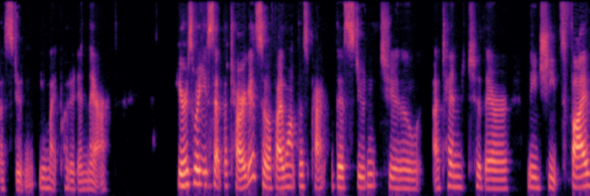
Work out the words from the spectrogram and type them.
a student, you might put it in there. Here's where you set the target. So if I want this, this student to attend to their lead sheets five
